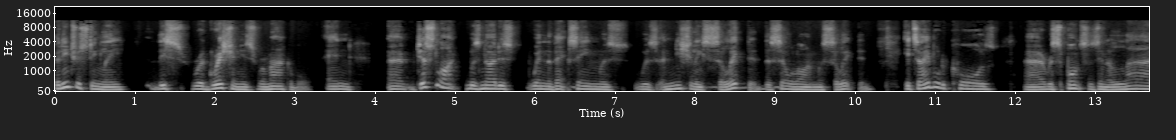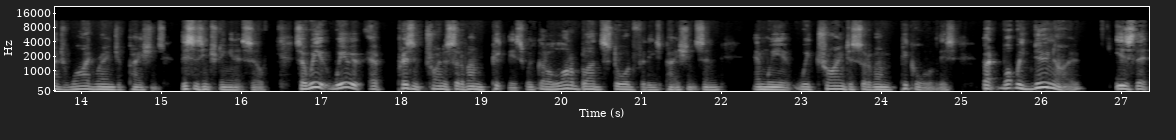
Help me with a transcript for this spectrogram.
but interestingly, this regression is remarkable. And uh, just like was noticed when the vaccine was was initially selected, the cell line was selected, it's able to cause uh, responses in a large, wide range of patients. This is interesting in itself. So we we're at present trying to sort of unpick this. We've got a lot of blood stored for these patients, and and we're we're trying to sort of unpick all of this. But what we do know is that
